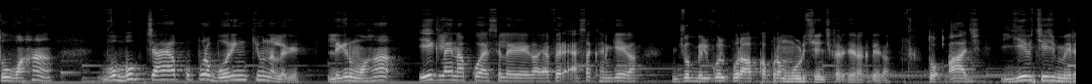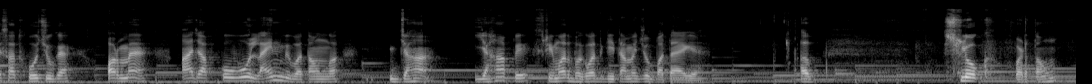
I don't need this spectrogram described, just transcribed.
तो वहाँ वो बुक चाहे आपको पूरा बोरिंग क्यों ना लगे, लेकिन वहाँ एक लाइन आपको ऐसे लगेगा या फिर ऐसा खनकेगा जो बिल्कुल पूरा आपका पूरा मूड चेंज करके रख देगा। तो आज ये चीज़ मेरे साथ हो चुका है और मैं आज आपको वो लाइन भी बताऊँगा, जहाँ, यहाँ पे श्रीमद् भगवत गीता में जो बताया गया है। अब, श्लोक पढ़ता हूँ।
